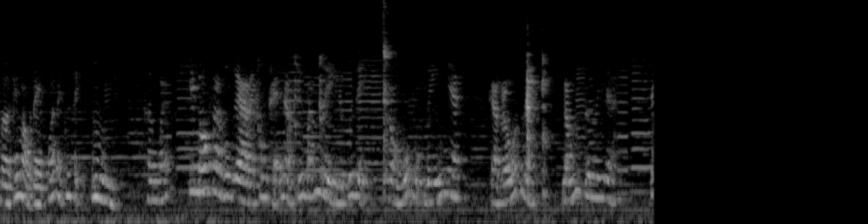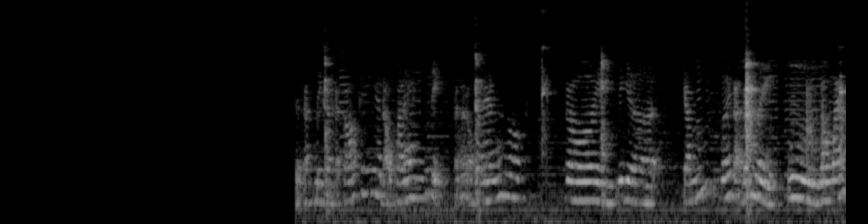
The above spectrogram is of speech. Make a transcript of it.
vời cái màu đẹp quá này quý vị. Ừ, thơm quá cái món ragu gà này không thể nào thiếu bánh mì được quý vị. Xuân hồng múc một miếng nha. Cà rốt nè nấm tươi nè. Đặc biệt là phải có cái đậu Hòa Lan quý vị. Phải có đậu Hòa Lan mới ngon. Rồi bây giờ chấm với lại bánh mì. Ừ, ngon quá.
